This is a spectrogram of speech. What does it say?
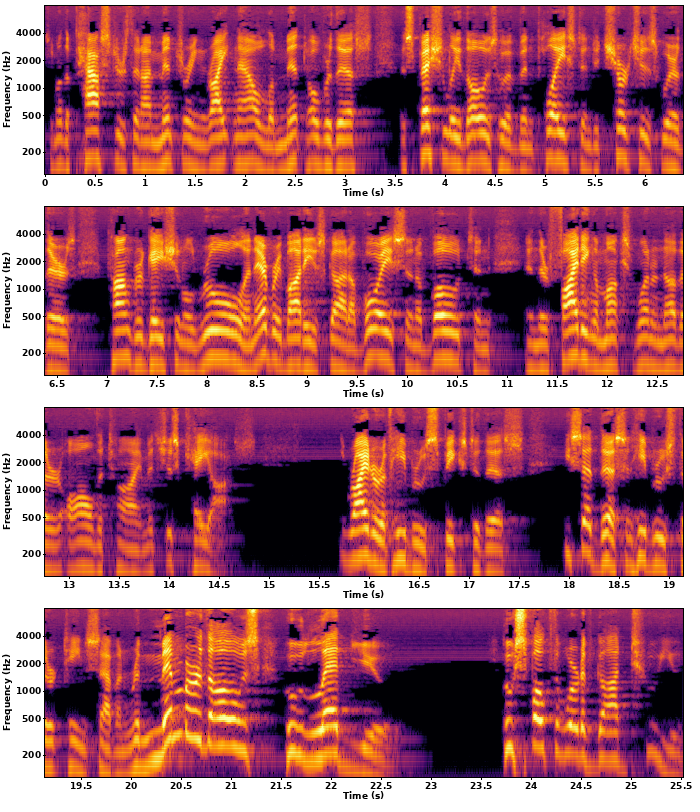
Some of the pastors that I'm mentoring right now lament over this, especially those who have been placed into churches where there's congregational rule and everybody's got a voice and a vote and, and they're fighting amongst one another all the time. It's just chaos. The writer of Hebrews speaks to this he said this in Hebrews 13 7 Remember those who led you, who spoke the word of God to you.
